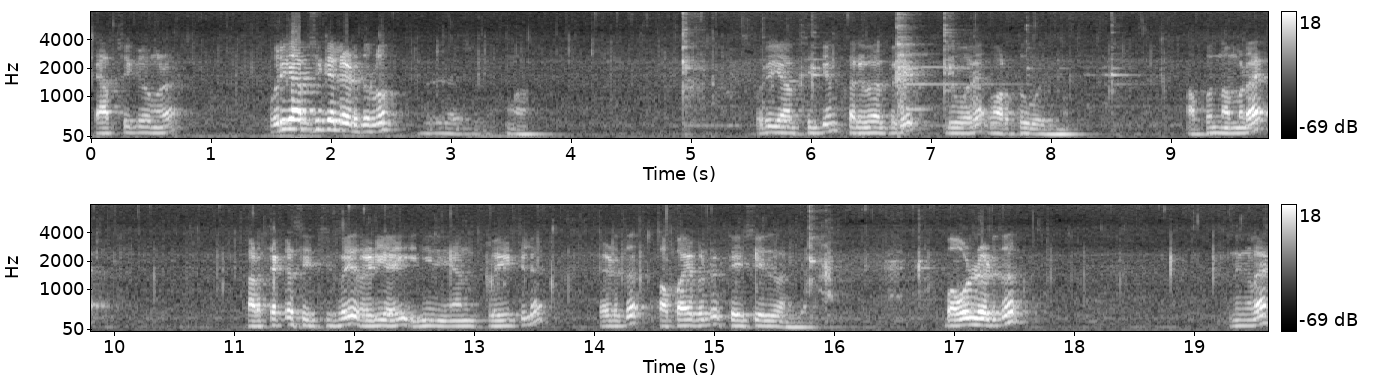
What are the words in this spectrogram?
ക്യാപ്സിക്കം കൂടെ ഒരു ക്യാപ്സിക്കം അല്ലേ എടുത്തുള്ളൂ? ആ. ഒരു ക്യാപ്സിക്കം കറിവേപ്പില ഇതുപോലെ വറുത്തു പോരുന്നു. അപ്പം നമ്മുടെ കടച്ചക്ക സിക്സ്റ്റി ഫൈവ് റെഡിയായി ഇനി ഞാൻ പ്ലേറ്റിൽ എടുത്ത് പപ്പായ കൊണ്ട് ടേസ്റ്റ് ചെയ്ത് കാണിക്കാം. ബൗളിലെടുത്ത് നിങ്ങളെ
